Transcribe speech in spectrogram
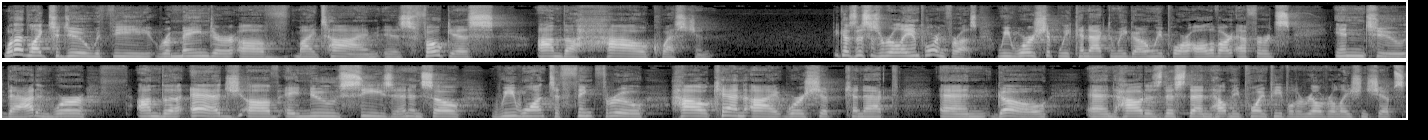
What I'd like to do with the remainder of my time is focus on the how question. Because this is really important for us. We worship, we connect, and we go, and we pour all of our efforts into that, and we're on the edge of a new season, and so we want to think through how can I worship, connect, and go and how does this then help me point people to real relationships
